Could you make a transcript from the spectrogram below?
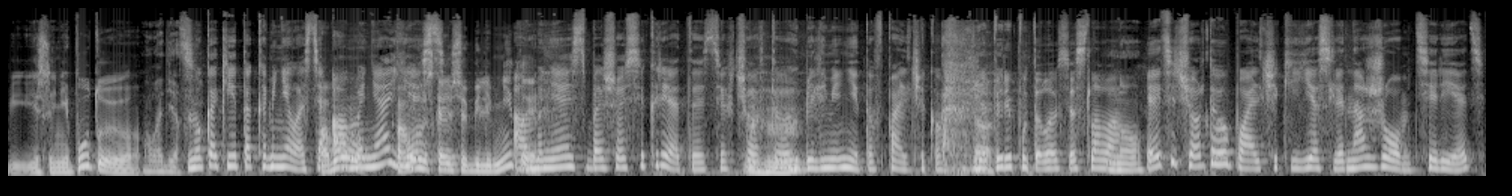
Если не путаю, Молодец. Ну, какие-то окаменелости. А у меня по-моему, есть... скорее всего, белемниты. А у меня есть большой секрет этих чертовых белеменитов пальчиков. Я перепутала все слова. Ну. Эти чертовы пальчики, если ножом тереть,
